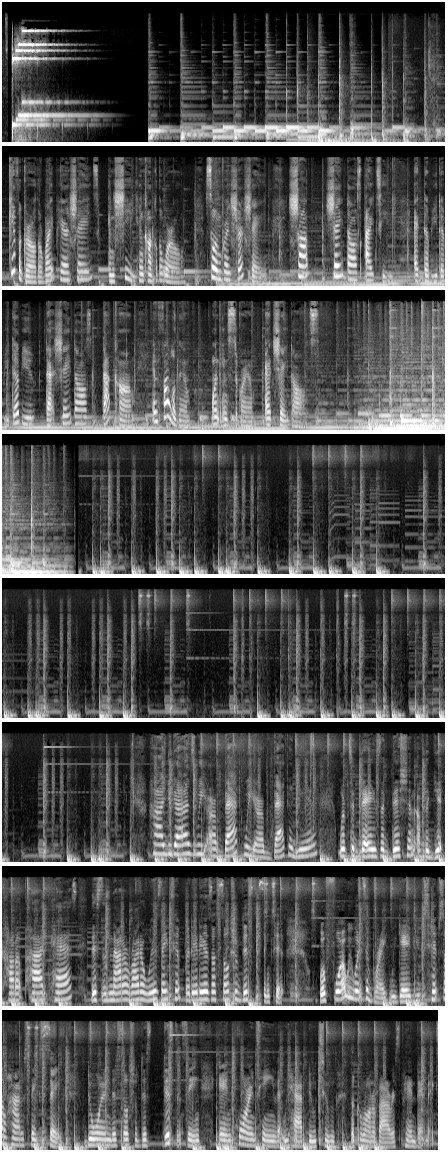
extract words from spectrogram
Give a girl the right pair of shades, and she can conquer the world. So embrace your shade. Shop Shade Dolls IT at www.shadedolls.com and follow them on Instagram at Shade Dolls. Hi, you guys. We are back. We are back again with today's edition of the Get Caught Up podcast. This is not a Writer Wednesday tip, but it is a social distancing tip. Before we went to break, we gave you tips on how to stay safe during this social dis- distancing and quarantine that we have due to the coronavirus pandemic.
